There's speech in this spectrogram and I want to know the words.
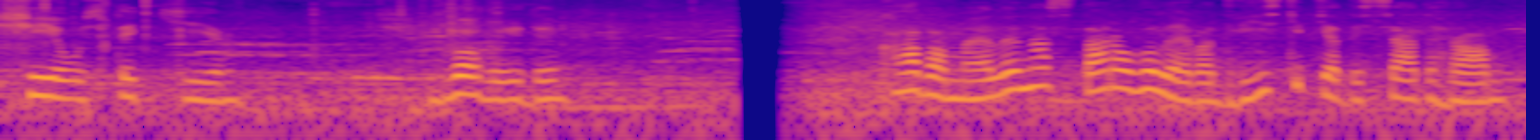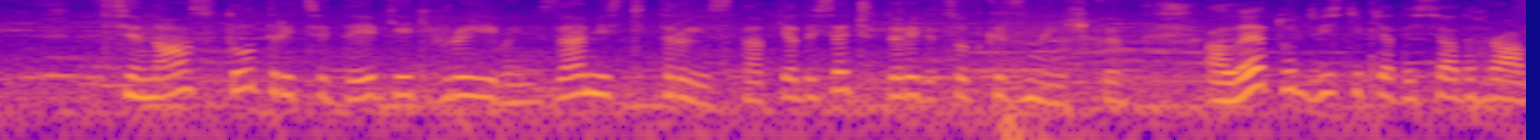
Ще є ось такі два види. Кава мелена старого лева 250 грам. Ціна 139 гривень замість 300, 54% знижки. Але тут 250 грам.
